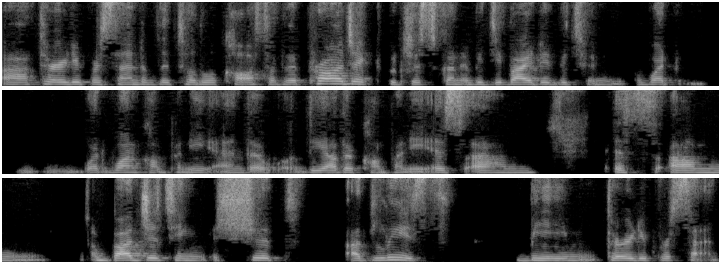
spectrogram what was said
uh, 30% of the total cost of the project, which is going to be divided between what what one company and the, the other company is um, is um, budgeting should at least be 30%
